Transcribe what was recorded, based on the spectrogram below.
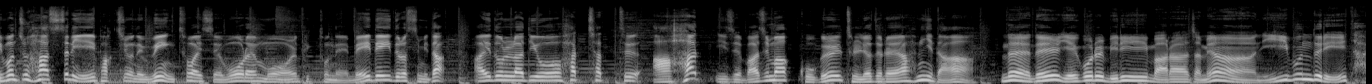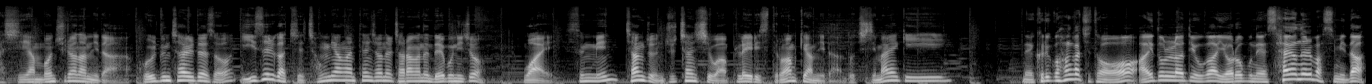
이번 주 핫3 박지훈의 Wing, 트와이스의 More and More, 빅톤의 메이데이 들었습니다. 아이돌 라디오 핫 차트 아핫 이제 마지막 곡을 들려드려야 합니다. 네, 내일 예고를 미리 말하자면 이분들이 다시 한번 출연합니다. 골든차일드에서 이슬같이 청량한 텐션을 자랑하는 네 분이죠. Y, 승민, 장준, 주찬 씨와 playlist로 함께합니다. 놓치지 말기. 네, 그리고 한 가지 더 아이돌 라디오가 여러분의 사연을 받습니다.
